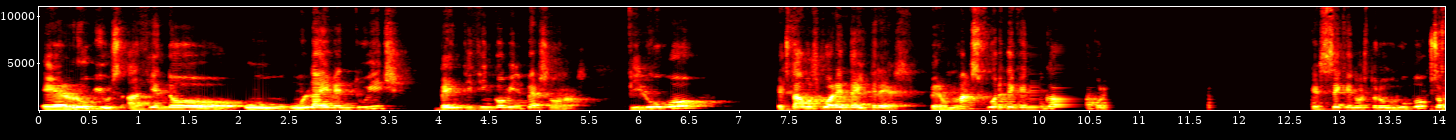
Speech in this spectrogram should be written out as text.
Eh, Rubius haciendo un, live en Twitch, 25.000 personas. Filugo, estamos 43, pero más fuerte que nunca porque sé que nuestro grupo son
